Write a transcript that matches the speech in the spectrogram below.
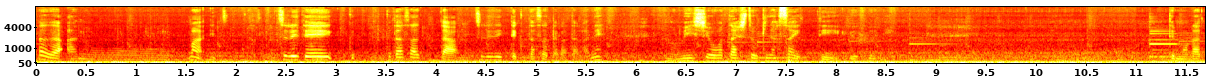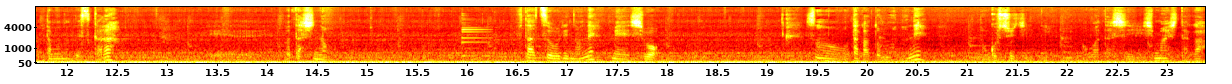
ただあのまあ、連れてのね名刺をその高友のねご主人にお渡ししましたが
